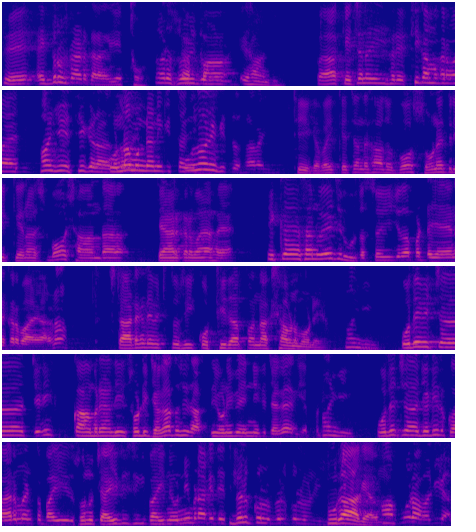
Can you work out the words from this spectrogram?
ਤੇ ਇਧਰੋਂ ਸਟਾਰਟ ਕਰਾਂਗੇ ਇੱਥੋਂ। ਰਸੋਈ ਦੋ ਆਪਾਂ ਇਹ ਹਾਂਜੀ। ਆ ਕਿਚਨ ਜੀ ਫਿਰ ਇੱਥੇ ਹੀ ਕੰਮ ਕਰਵਾਇਆ ਜੀ? ਹਾਂਜੀ ਇੱਥੇ ਹੀ ਕਰਾਇਆ ਉਹਨਾਂ। ਮੁੰਡਿਆਂ ਨੇ ਕੀਤਾ ਜੀ? ਉਹਨਾਂ ਨੇ ਕੀਤਾ ਸਾਰਾ ਜੀ। ਠੀਕ ਹੈ ਬਾਈ ਕਿਚਨ ਦਿਖਾ ਦਿਓ ਬਹੁਤ ਸੋਹਣੇ ਤਰੀਕੇ ਨਾਲ ਬਹੁਤ ਸ਼ਾਨਦਾਰ ਤਿਆਰ ਕਰਵਾਇਆ ਹੋਇਆ। ਇੱਕ ਸਾਨੂੰ ਇਹ ਜ਼ਰੂਰ ਦੱਸੋ ਜੀ ਜਦੋਂ ਆਪਾਂ ਡਿਜ਼ਾਈਨ ਕਰਵਾਇਆ ਹਨਾ? ਸਟਾਰਟਿੰਗ ਦੇ ਵਿੱਚ ਤੁਸੀਂ ਕੋਠੀ ਦਾ ਆਪਾਂ ਨਕਸ਼ਾ ਬਣਵਾਉਣੇ ਆ ਹਾਂਜੀ। ਉਹਦੇ ਵਿੱਚ ਜਿਹੜੀ ਕਾਮਰਿਆਂ ਦੀ ਥੋੜੀ ਜਗ੍ਹਾ ਤੁਸੀਂ ਦੱਸਦੀ ਹੋਣੀ ਵੀ ਇੰਨੀ ਕੁ ਜਗ੍ਹਾ ਹੈਗੀ ਆਪਣੀ। ਹਾਂਜੀ। ਉਹਦੇ ਚ ਜਿਹੜੀ ਰਿਕੁਆਇਰਮੈਂਟ ਬਾਈ ਤੁਹਾਨੂੰ ਚਾਹੀਦੀ ਸੀ ਬਾਈ ਨੇ ਉਨੀ ਬਣਾ ਕੇ ਦਿੱਤੀ? ਬਿਲਕੁਲ ਬਿਲਕੁਲ ਨਹੀਂ ਪੂਰਾ ਆ ਗਿਆ ਉਹਨੂੰ। ਹਾਂ ਪੂਰਾ ਵਧੀਆ।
